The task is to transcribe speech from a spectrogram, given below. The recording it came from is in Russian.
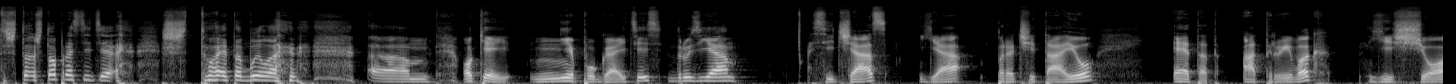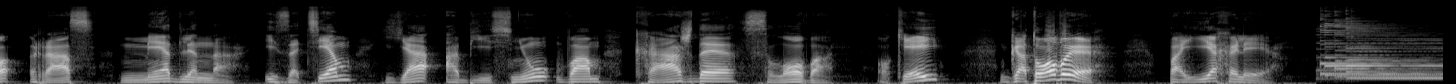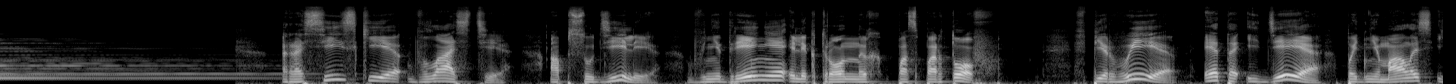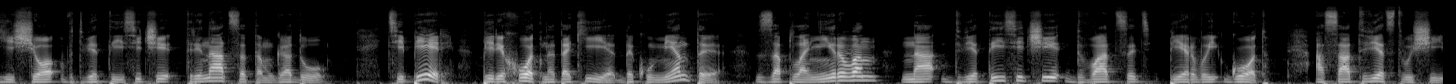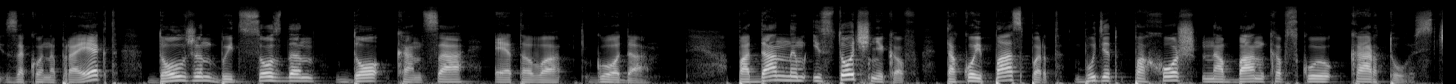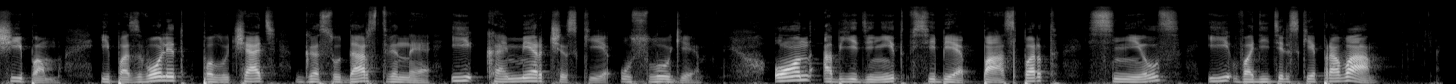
Что, что, простите, что это было? Эм, окей, не пугайтесь, друзья. Сейчас я прочитаю этот отрывок еще раз медленно. И затем я объясню вам каждое слово. Окей? Готовы? Поехали! Российские власти обсудили внедрение электронных паспортов. Впервые эта идея поднималась еще в 2013 году. Теперь переход на такие документы запланирован на 2021 год, а соответствующий законопроект должен быть создан до конца этого года. По данным источников, такой паспорт будет похож на банковскую карту с чипом и позволит получать государственные и коммерческие услуги – он объединит в себе паспорт, СНИЛС и водительские права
